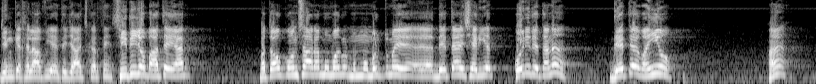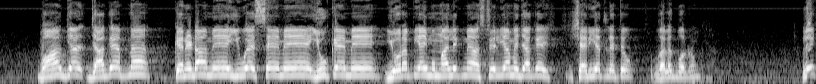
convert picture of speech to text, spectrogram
जिनके खिलाफ ये एहतजाज करते हैं। सीधी जो बात है यार बताओ कौन सा अरब मुल्क तुम्हें देता है शरीयत? कोई नहीं देता ना। देते वहीं हो। हैं? वहाँ जा, जाके अपना कनाडा में यूएसए में यूके में यूरोपियाई ममालिक में ऑस्ट्रेलिया में जाके शरीयत लेते हो। गलत बोल रहा हूँ क्या? लेकिन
